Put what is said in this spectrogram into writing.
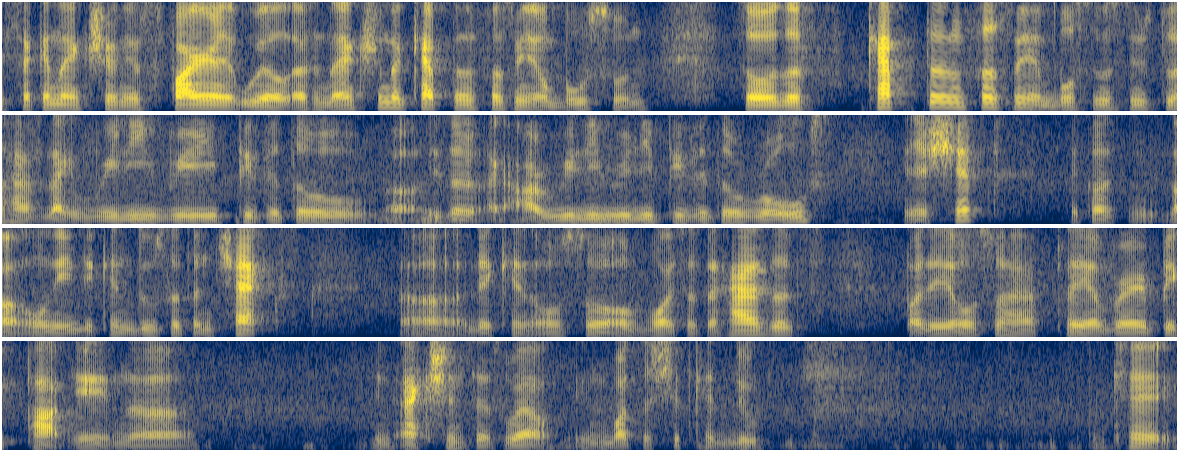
second action is fire at will. As an action, the captain, first mate, and bosun. So the captain, first mate, and bosun seems to have like really, really pivotal, uh, is a, are really, really pivotal roles in the ship because not only they can do certain checks, uh, they can also avoid certain hazards but they also have play a very big part in uh, in actions as well in what the ship can do. Okay.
